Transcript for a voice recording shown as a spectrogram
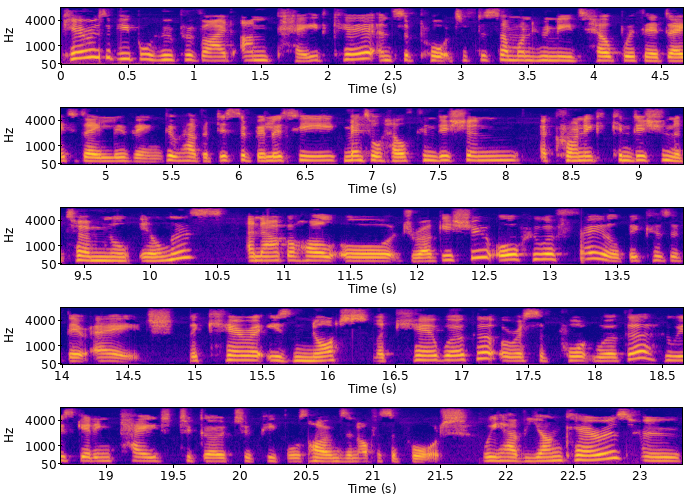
Carers are people who provide unpaid care and support to someone who needs help with their day to day living, who have a disability, mental health condition, a chronic condition, a terminal illness an alcohol or drug issue or who are frail because of their age. The carer is not a care worker or a support worker who is getting paid to go to people's homes and offer support. We have young carers who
